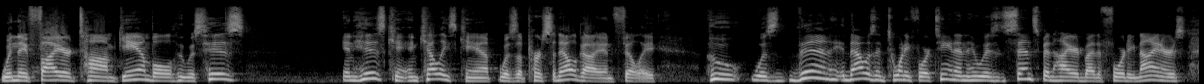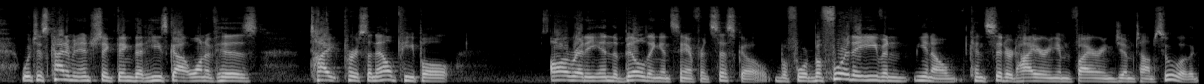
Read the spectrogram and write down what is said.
when they fired Tom Gamble, who was his in his in Kelly's camp was a personnel guy in Philly who was then that was in 2014 and who has since been hired by the 49ers, which is kind of an interesting thing that he's got one of his tight personnel people already in the building in San Francisco before before they even you know considered hiring him and firing Jim Tomsula.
